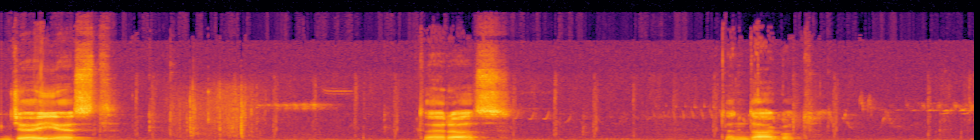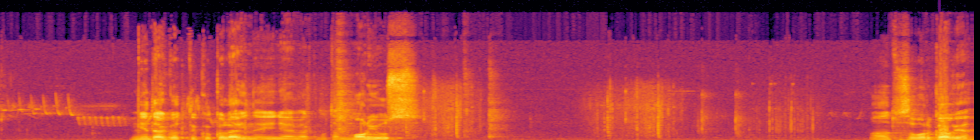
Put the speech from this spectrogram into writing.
Gdzie jest teraz ten Dagot? Nie Dagot, tylko kolejny. Nie wiem jak mu tam. Morius. A, to są orkowie.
